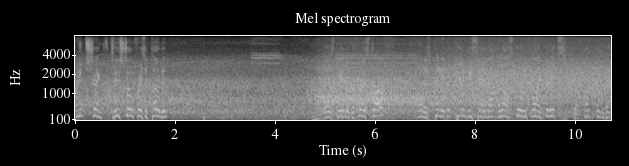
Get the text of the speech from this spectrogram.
Great strength, too strong for his opponent. There's the end of the first half. Well, there's plenty that can be said about the last 45 minutes, but one thing that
